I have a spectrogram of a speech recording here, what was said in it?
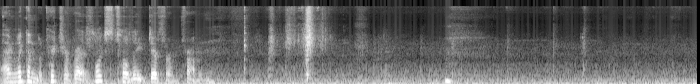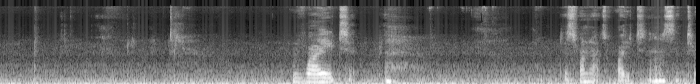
I'm looking at the picture, but it looks totally different from white. This one has white in the center.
